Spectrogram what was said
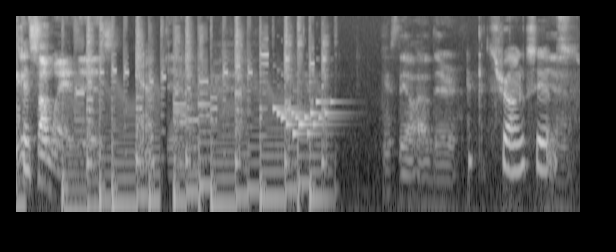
think in some ways it is. Yeah. yeah. I guess they all have their strong suits. Yeah.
